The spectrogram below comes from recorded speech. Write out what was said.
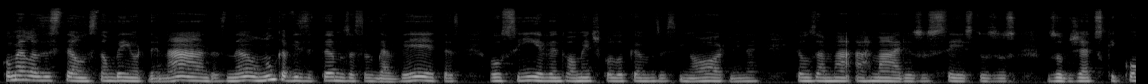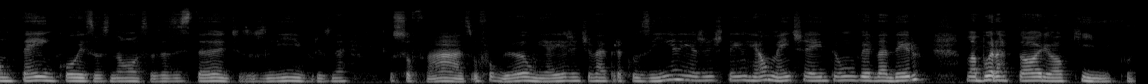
Como elas estão? Estão bem ordenadas? Não? Nunca visitamos essas gavetas? Ou sim, eventualmente colocamos isso em ordem, né? Então, os armários, os cestos, os, os objetos que contêm coisas nossas, as estantes, os livros, né? Os sofás, o fogão, e aí a gente vai para a cozinha e a gente tem realmente aí então um verdadeiro laboratório alquímico,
